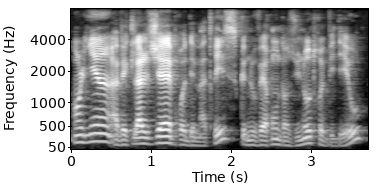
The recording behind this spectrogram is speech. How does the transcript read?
En lien avec l'algèbre des matrices, que nous verrons dans une autre vidéo,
